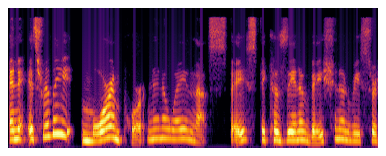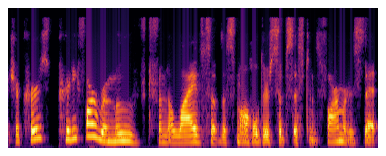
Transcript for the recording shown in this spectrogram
And it's really more important in a way in that space because the innovation and research occurs pretty far removed from the lives of the smallholder subsistence farmers that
